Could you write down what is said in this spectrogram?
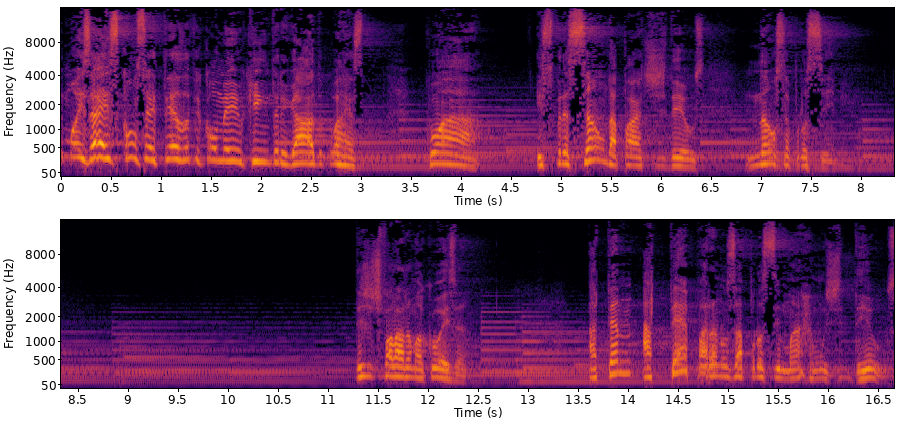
E Moisés com certeza ficou meio que intrigado com a, com a expressão da parte de Deus: não se aproxime. Deixa eu te falar uma coisa. Até, até para nos aproximarmos de Deus,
